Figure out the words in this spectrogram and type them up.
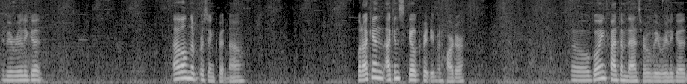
It'd be really good. I have 100% crit now. But I can I can scale crit even harder. So going Phantom Dancer will be really good.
